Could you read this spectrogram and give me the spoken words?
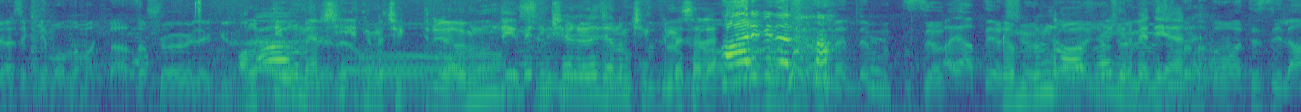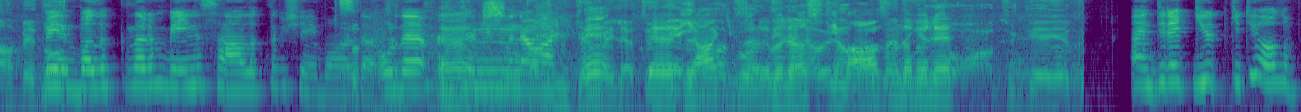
birazcık limonlamak lazım. Şöyle güzel. Balık değil oğlum, her şey elime çektiriyor. Ömrümde yemediğim şeylere canım çekti mesela. Harbiden. Benden mutlusu yok. Hayatta yaşıyorum. Ömrümde ya. ağzıma Yaşar girmedi yani. da Domatesiyle afiyet olsun. Benim balıkların beyni sağlıklı bir şey bu arada. Orada Evet. vitamin mi ne var? Mükemmel ya. Ve, Türkiye'de e, yağ daha gibi güzel oluyor. değil Böyle yani. nasıl Öyle diyeyim, ağzında da gerek böyle- yok. Aa, Türkiye'ye yakın. Hani direkt yut gidiyor oğlum.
